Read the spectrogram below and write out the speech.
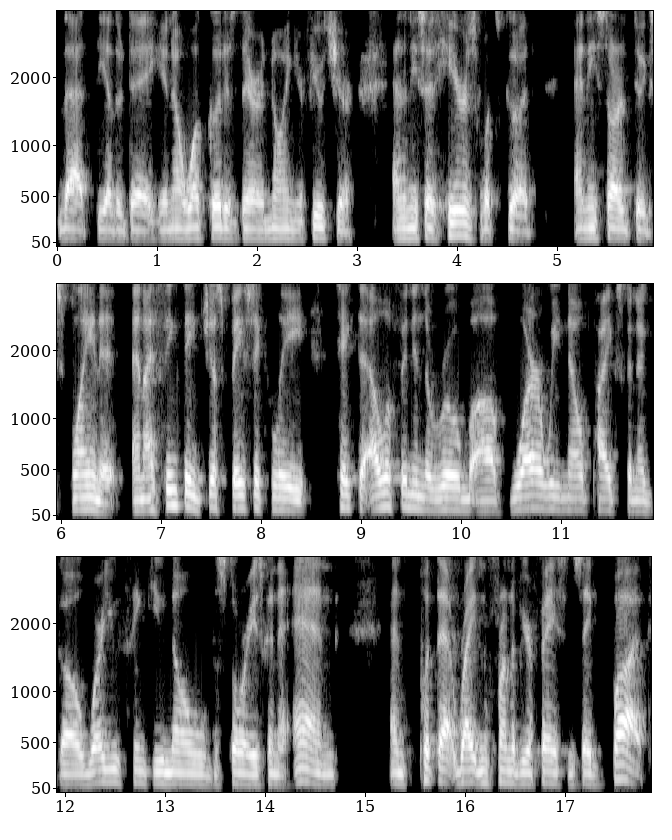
that the other day you know what good is there in knowing your future and then he said here's what's good and he started to explain it. And I think they just basically take the elephant in the room of where we know Pike's going to go, where you think you know the story is going to end, and put that right in front of your face and say, but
